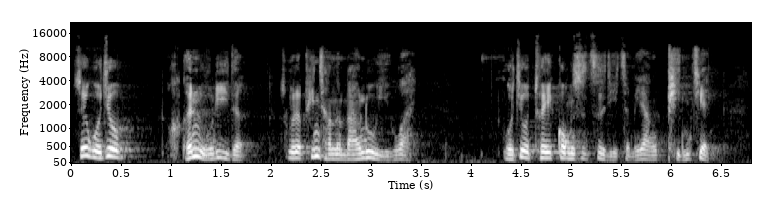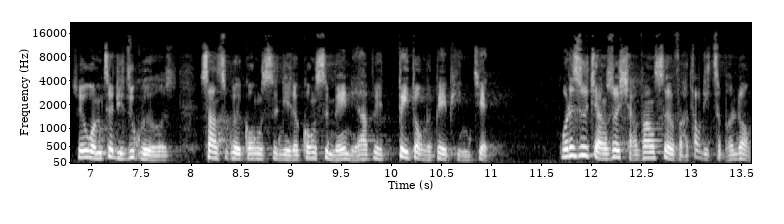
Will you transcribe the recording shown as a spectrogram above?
所以我就很努力的，除了平常的忙碌以外，我就推公司治理怎么样评鉴。所以我们这里如果有上市柜公司，你的公司每年要被被动的被评鉴。我那时候讲说，想方设法到底怎么弄，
